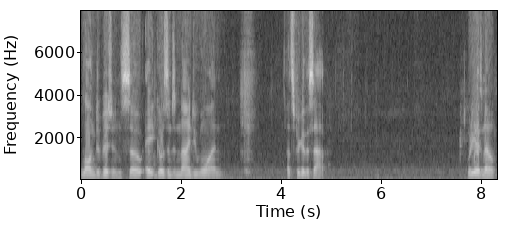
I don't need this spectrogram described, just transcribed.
long division. So 8 goes into 91. Let's figure this out. What do you guys know?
